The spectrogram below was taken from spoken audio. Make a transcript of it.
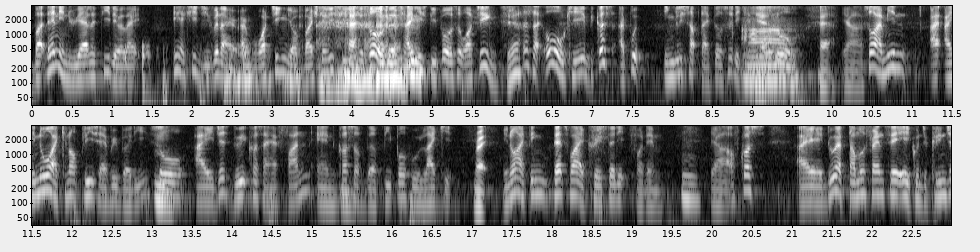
But then in reality, they were like, "Hey, actually, Jeevan, I, I'm watching your Vaishnavi series also. The Chinese people also watching." Yeah. That's like, oh, okay, because I put English subtitles so they can Ah. follow. Yeah. Yeah, so I mean, I, I know I cannot please everybody, so Mm. I just do it because I have fun and because of the people who like it. Right. You know, I think that's why I created it for them. Mm. Yeah, of course, I do have Tamil friends say, hey, கொஞ்சம் cringe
